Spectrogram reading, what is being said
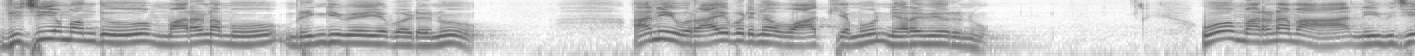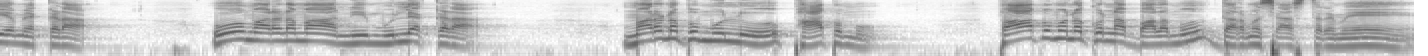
విజయమందు మరణము మృంగివేయబడెను అని వ్రాయబడిన వాక్యము నెరవేరును. ఓ మరణమా నీ విజయం ఎక్కడా? ఓ మరణమా నీ ముల్లెక్కడ? మరణపు ముళ్ళు పాపము. పాపమునకున్న బలము ధర్మశాస్త్రమే.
